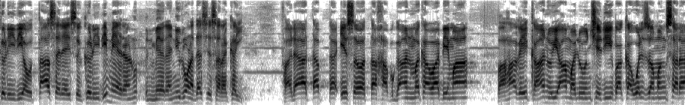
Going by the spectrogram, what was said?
کړي دي او تا سره یې څه کړي دي مېرني وروڼه داسې سره کوي فلا تبتئس ته خفګان مه کوه بما په هغې کانو یعملون چې دی به کول زمونږ سره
